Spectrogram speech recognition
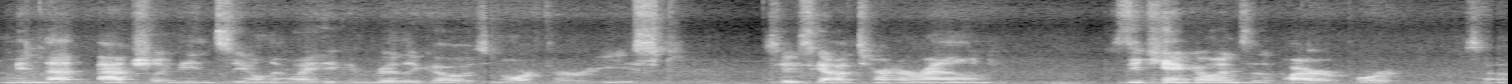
I mean, that actually means the only way he can really go is north or east. So he's got to turn around because you can't go into the pirate port. So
